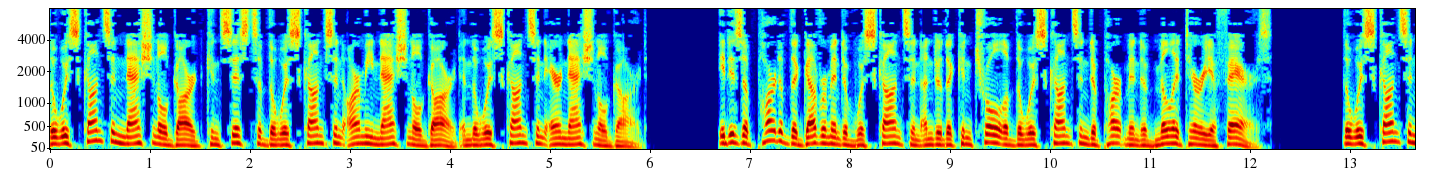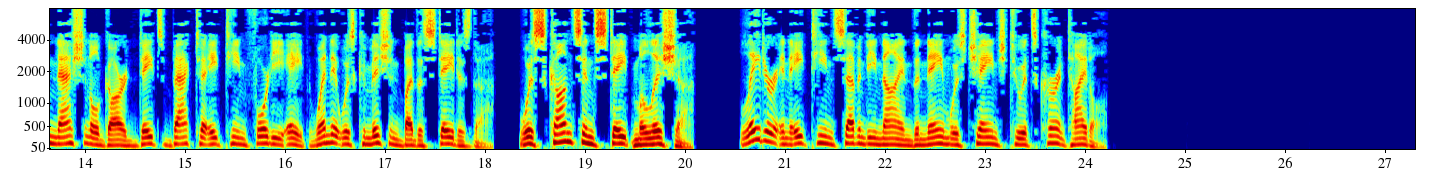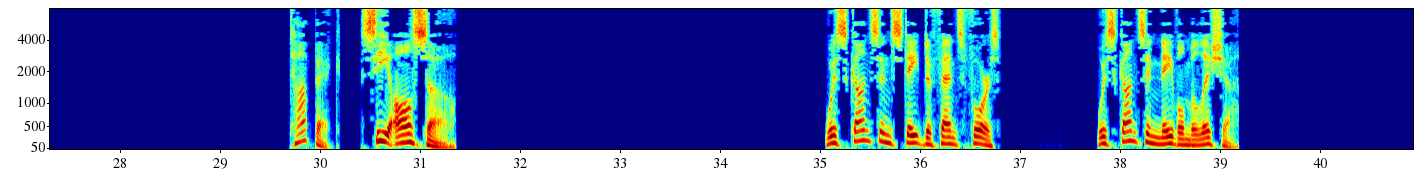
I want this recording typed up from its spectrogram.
The Wisconsin National Guard consists of the Wisconsin Army National Guard and the Wisconsin Air National Guard. It is a part of the government of Wisconsin under the control of the Wisconsin Department of Military Affairs. The Wisconsin National Guard dates back to 1848 when it was commissioned by the state as the Wisconsin State Militia. Later in 1879 the name was changed to its current title. See also. Wisconsin State Defense Force. Wisconsin Naval Militia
